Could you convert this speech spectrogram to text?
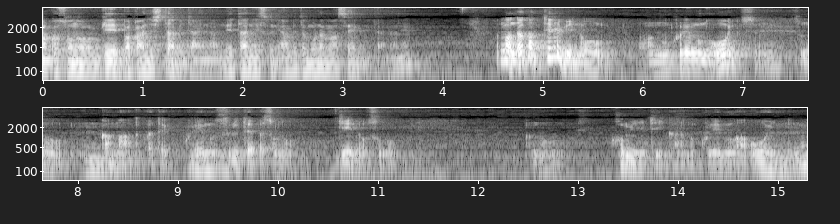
なんかそのゲイバカにしたみたいなネタにするのやめてもらえません？みたいなね。まあだからテレビのあのクレームも多いですよね。その、ガマとかでクレームするとやっぱそのゲイのその、あの、コミュニティからのクレームは多いんでね。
